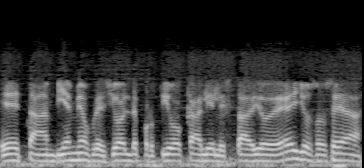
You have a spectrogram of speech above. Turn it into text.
Eh, también me ofreció el Deportivo Cali el estadio de ellos. O sea,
